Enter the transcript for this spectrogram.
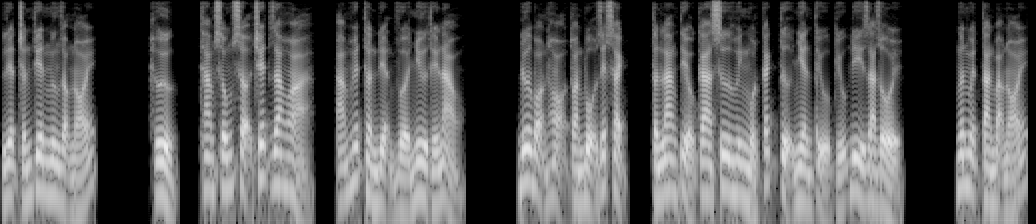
Liệt trấn thiên ngưng giọng nói. Hừ, tham sống sợ chết ra hỏa, ám huyết thần điện vừa như thế nào? Đưa bọn họ toàn bộ giết sạch, tần lang tiểu ca sư huynh một cách tự nhiên tiểu cứu đi ra rồi. Ngân nguyệt tàn bạo nói,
